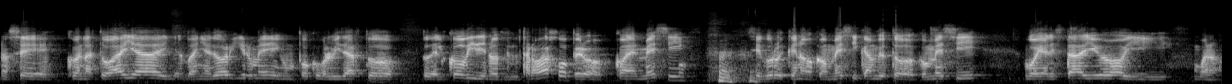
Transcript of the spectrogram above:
no sé, con la toalla y el bañador, irme y un poco olvidar todo, todo el COVID y lo del trabajo, pero con el Messi, seguro que no, con Messi cambio todo, con Messi voy al estadio y bueno,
